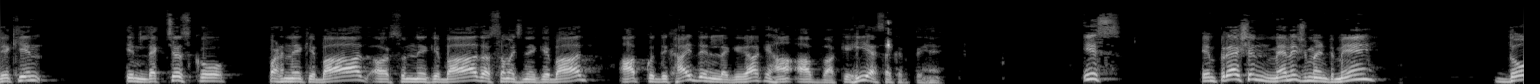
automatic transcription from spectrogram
لیکن ان لیکچرز کو پڑھنے کے بعد اور سننے کے بعد اور سمجھنے کے بعد آپ کو دکھائی دینے لگے گا کہ ہاں آپ واقعی ہی ایسا کرتے ہیں اس امپریشن مینجمنٹ میں دو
